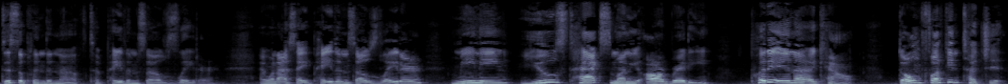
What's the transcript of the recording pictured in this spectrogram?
disciplined enough to pay themselves later. And when I say pay themselves later, meaning use tax money already, put it in an account, don't fucking touch it,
